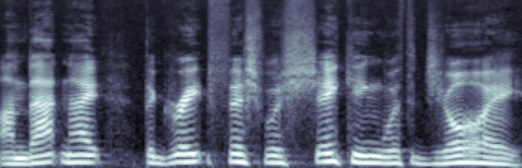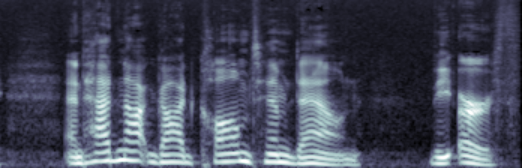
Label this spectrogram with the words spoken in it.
On that night, the great fish was shaking with joy, and had not God calmed him down, the earth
